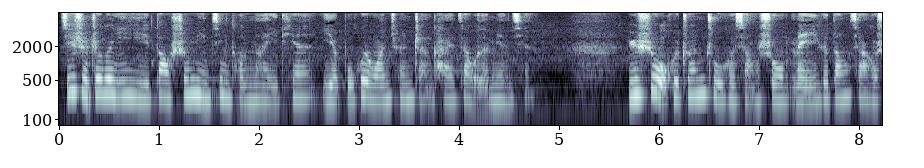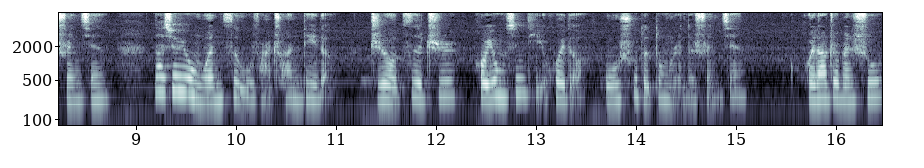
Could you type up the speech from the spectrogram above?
即使这个意义到生命尽头的那一天，也不会完全展开在我的面前。于是我会专注和享受每一个当下和瞬间，那些用文字无法传递的，只有自知和用心体会的无数的动人的瞬间。回到这本书，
